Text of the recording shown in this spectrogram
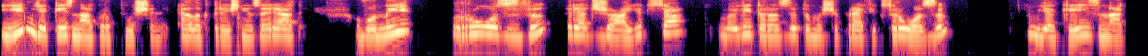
і м'який знак пропущений, електричні заряди. Вони розряджаються, літера з, тому що префікс роз, м'який знак,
